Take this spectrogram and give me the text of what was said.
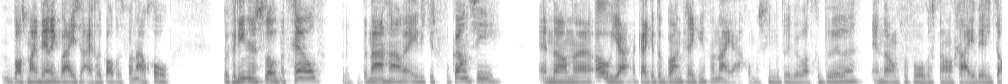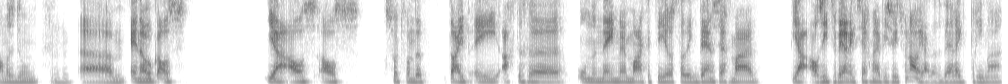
was mijn werkwijze eigenlijk altijd van, nou goh, we verdienen een sloot met geld. Daarna gaan we eventjes op vakantie. En dan, eh, oh ja, dan kijk je op de bankrekening van, nou ja, gewoon, misschien moet er weer wat gebeuren. En dan vervolgens dan ga je weer iets anders doen. Ehm, en ook als, ja, als, als soort van de type A-achtige ondernemer, marketeer als dat ik ben, zeg maar. Ja, als iets werkt, zeg maar, heb je zoiets van, oh ja, dat werkt prima.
